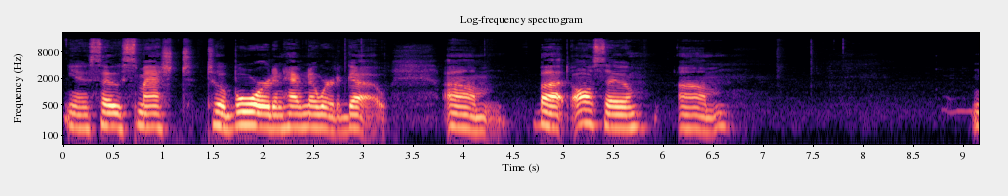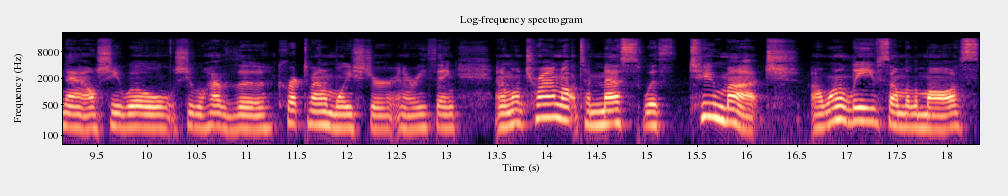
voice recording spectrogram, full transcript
you know, so smashed to a board and have nowhere to go. Um, but also, um, now she will she will have the correct amount of moisture and everything. And I'm going to try not to mess with too much. I want to leave some of the moss.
